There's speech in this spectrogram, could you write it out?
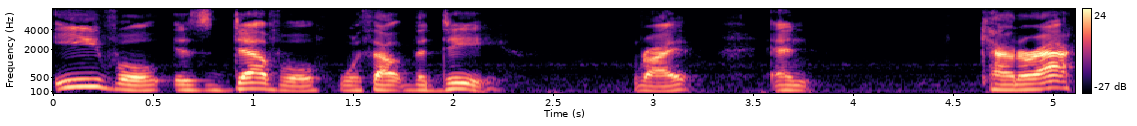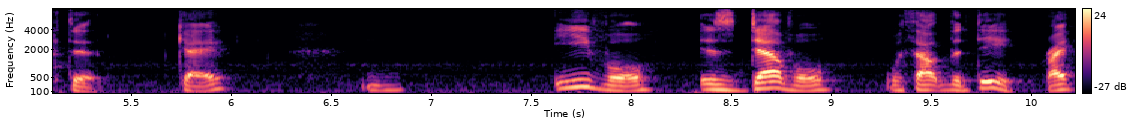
Evil is devil without the D, right? And counteract it, okay? Evil is devil without the D, right?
